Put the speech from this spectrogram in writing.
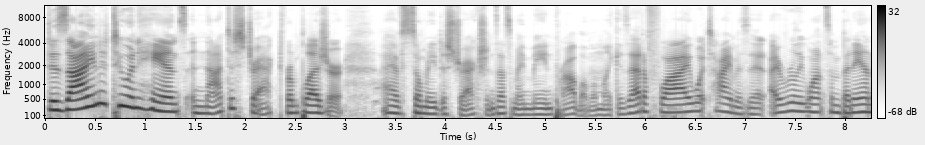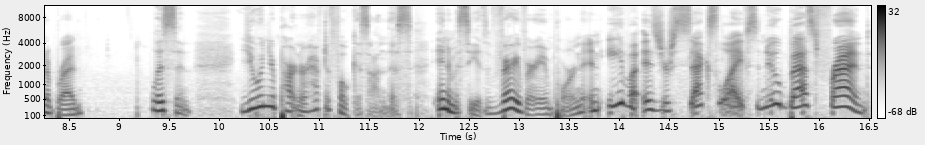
Designed to enhance and not distract from pleasure. I have so many distractions. That's my main problem. I'm like, is that a fly? What time is it? I really want some banana bread. Listen, you and your partner have to focus on this. Intimacy is very, very important, and Eva is your sex life's new best friend.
